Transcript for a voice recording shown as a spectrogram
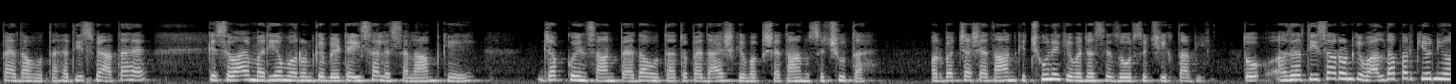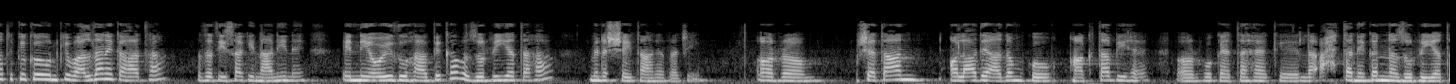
پیدا ہوتا ہے۔ حدیث میں آتا ہے کہ سوائے مریم اور ان کے بیٹے عیسیٰ علیہ السلام کے جب کوئی انسان پیدا ہوتا ہے تو پیدائش کے وقت شیطان اسے چھوتا ہے اور بچہ شیطان کے چھونے کی وجہ سے زور سے چیختا بھی تو حضرت عیسیٰ اور ان کی والدہ پر کیوں نہیں ہوتا؟ کیونکہ ان کی والدہ نے کہا تھا، حضرت عیسیٰ کی نانی نے، انی اوید حابکا و ضروریت من شیطان الرجیم. اور شیطان اولاد آدم کو ہانکتا بھی ہے اور وہ کہتا ہے کہ لاحتا نکن ضروریت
